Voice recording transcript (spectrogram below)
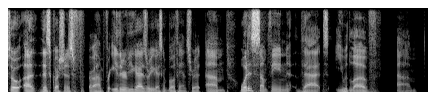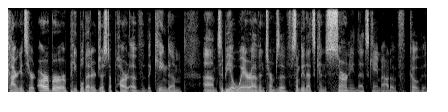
So uh, this question is f- um, for either of you guys, or you guys can both answer it. Um, what is something that you would love um, congregants here at Arbor or people that are just a part of the kingdom um, to be aware of in terms of something that's concerning that's came out of COVID?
